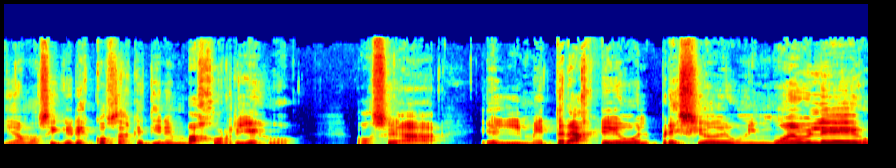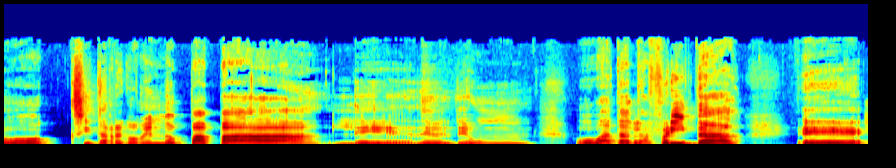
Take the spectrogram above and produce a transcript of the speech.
digamos, si querés, cosas que tienen bajo riesgo. O sea, el metraje o el precio de un inmueble, o si te recomiendo papa de, un, o batata frita. Eh,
